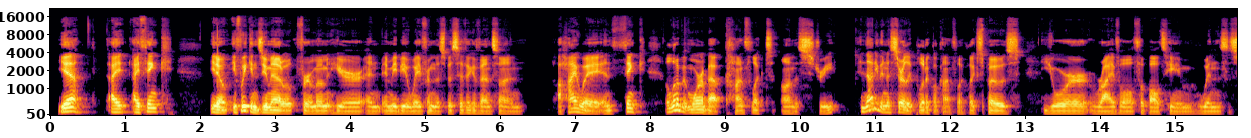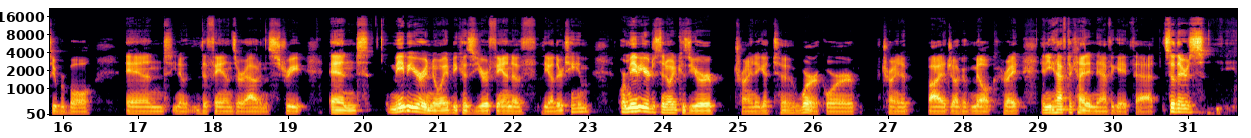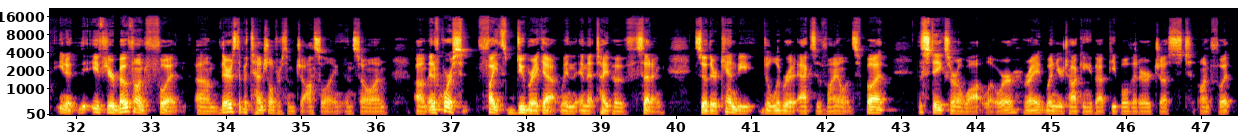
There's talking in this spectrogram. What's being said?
Yeah, I, I think, you know, if we can zoom out for a moment here and, and maybe away from the specific events on a highway and think a little bit more about conflict on the street, and not even necessarily political conflict, like suppose your rival football team wins the Super Bowl and you know the fans are out in the street and maybe you're annoyed because you're a fan of the other team or maybe you're just annoyed because you're trying to get to work or trying to buy a jug of milk right? And you have to kind of navigate that. So there's you know if you're both on foot um, there's the potential for some jostling and so on um, and of course fights do break out in, in that type of setting so there can be deliberate acts of violence but the stakes are a lot lower, right? When you're talking about people that are just on foot.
